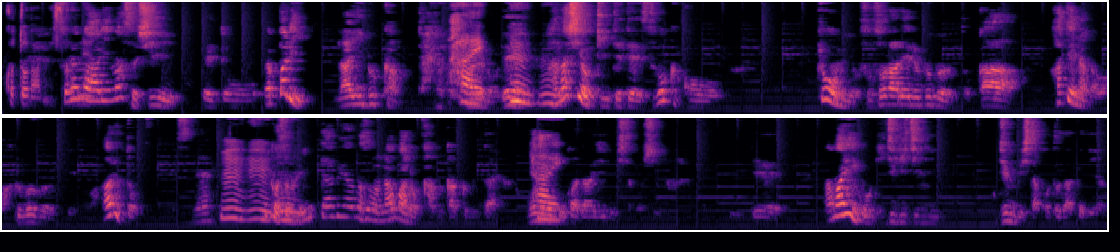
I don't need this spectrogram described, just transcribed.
ことなんですかね。それもありますし、えっ、と、やっぱりライブ感みたいなのがあるので、はい。うんうん。話を聞いてて、すごくこう、興味をそそられる部分とか、ハテナが湧く部分ってあると思うんですね。うんうん、うん。結構そのインタビュアーのその生の感覚みたいなのをはい僕は大事にしてほしいなと思っていて、あまりにこうギチギチに準備したことだけでやっ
